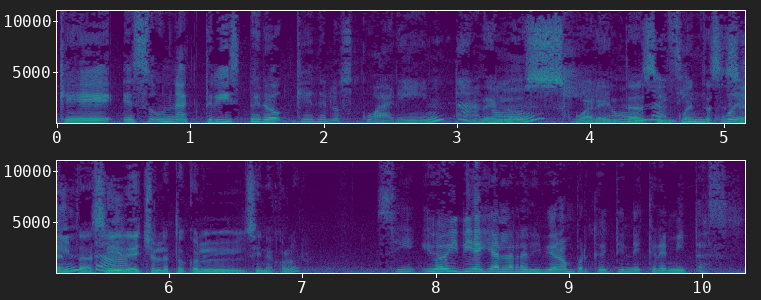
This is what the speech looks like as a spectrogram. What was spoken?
que es una actriz, pero que de los 40, De ¿no? los ¿Qué 40, onda? 50, 60. Sí, de hecho le tocó el cinecolor. Sí, y hoy día ya la revivieron porque hoy tiene cremitas.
